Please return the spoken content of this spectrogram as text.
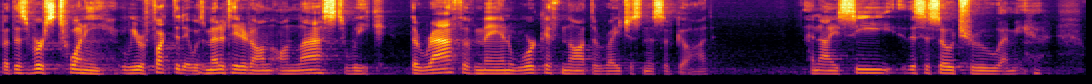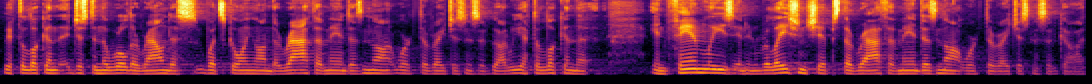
But this verse 20, we reflected, it was meditated on, on last week. The wrath of man worketh not the righteousness of God. And I see this is so true. I mean, we have to look in, just in the world around us, what's going on. The wrath of man does not work the righteousness of God. We have to look in the in families and in relationships, the wrath of man does not work the righteousness of God.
